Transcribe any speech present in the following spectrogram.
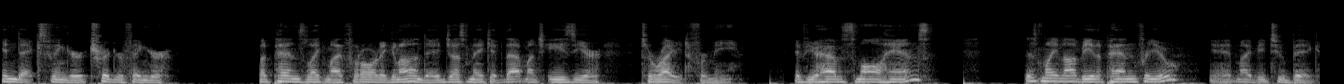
index finger, trigger finger. But pens like my Furore Grande just make it that much easier to write for me. If you have small hands, this might not be the pen for you. It might be too big.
